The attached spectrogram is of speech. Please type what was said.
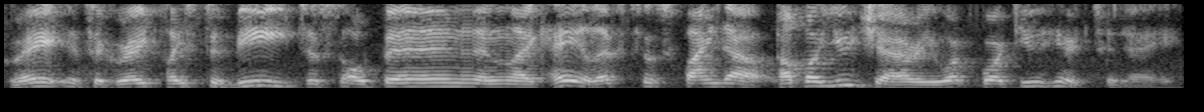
Great. It's a great place to be. Just open and like, hey, let's just find out. How about you, Jerry? What brought you here today?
